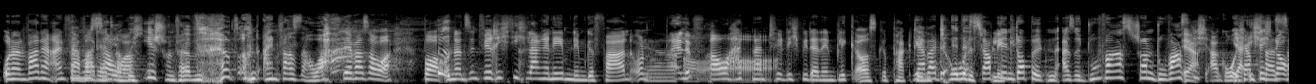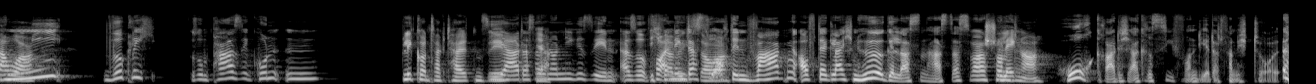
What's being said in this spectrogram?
Und dann war der einfach Da war der, sauer. glaube ich, eh schon verwirrt und einfach sauer. Der war sauer. Boah, und dann sind wir richtig lange neben dem gefahren und Ja. meine Frau hat natürlich wieder den Blick ausgepackt, Ja, den aber d- es gab Todesblick. den Doppelten. Also du warst schon, du warst Ja. nicht aggro. Ja, ich habe ich dich war noch sauer. nie wirklich so ein paar Sekunden. Blickkontakt halten sehen. Ja, das habe ich noch nie gesehen. Also Ich vor allen Dingen, dass wirklich du sauer. auch den Wagen auf der gleichen Höhe gelassen hast. Das war schon Länger. hochgradig aggressiv von dir. Das fand ich toll.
